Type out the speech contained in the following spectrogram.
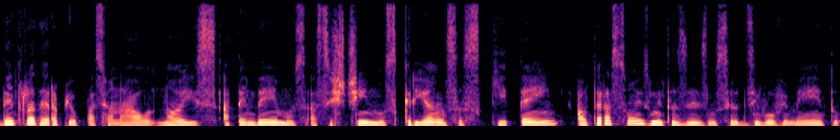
Dentro da terapia ocupacional, nós atendemos, assistimos crianças que têm alterações muitas vezes no seu desenvolvimento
